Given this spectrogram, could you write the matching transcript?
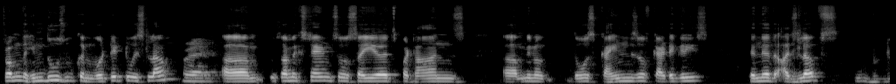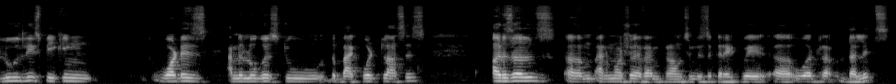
from the Hindus who converted to Islam right. um, to some extent. So Sayyids, Pathans, um, you know those kinds of categories. Then there are the Ajlafs, loosely speaking, what is analogous to the backward classes. Arzals, um, I'm not sure if I'm pronouncing this the correct way, uh, were Dalits.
